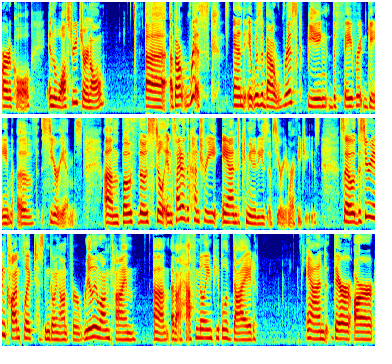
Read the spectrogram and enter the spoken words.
article in the Wall Street Journal uh, about Risk. And it was about Risk being the favorite game of Syrians, um, both those still inside of the country and communities of Syrian refugees. So the Syrian conflict has been going on for a really long time. Um, about half a million people have died. And there are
